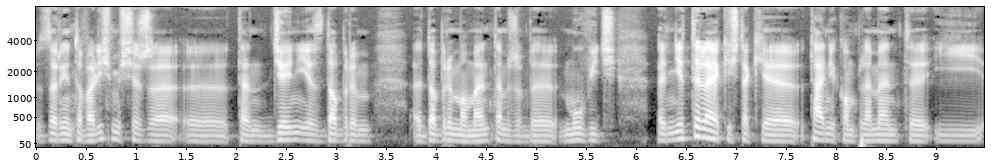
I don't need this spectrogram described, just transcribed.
zorientowaliśmy się, że ten dzień jest dobrym, dobrym momentem, żeby mówić nie tyle jakieś takie tanie komplementy i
